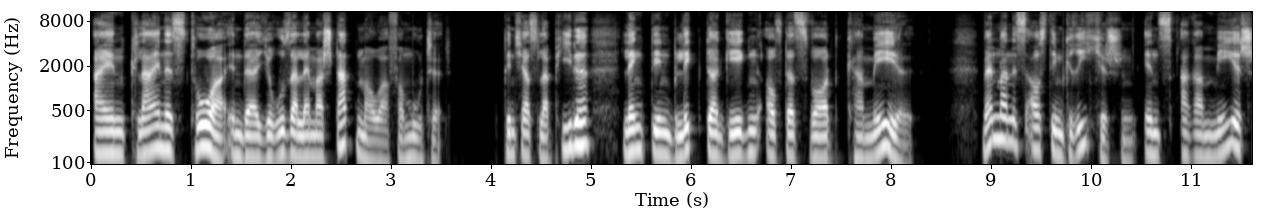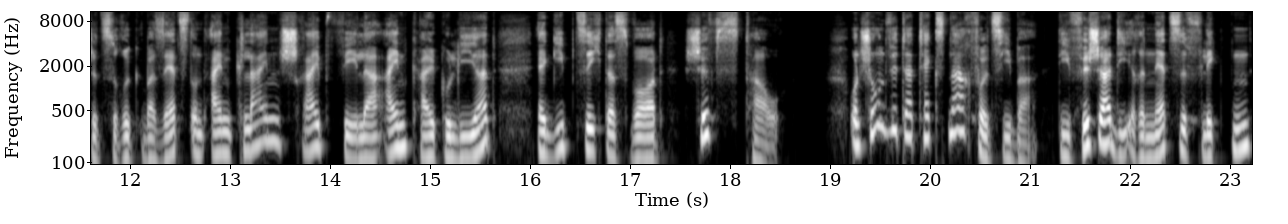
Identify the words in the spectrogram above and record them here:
ein kleines Tor in der Jerusalemer Stadtmauer vermutet. Pinchas Lapide lenkt den Blick dagegen auf das Wort Kamel. Wenn man es aus dem Griechischen ins Aramäische zurück übersetzt und einen kleinen Schreibfehler einkalkuliert, ergibt sich das Wort Schiffstau. Und schon wird der Text nachvollziehbar. Die Fischer, die ihre Netze flickten,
